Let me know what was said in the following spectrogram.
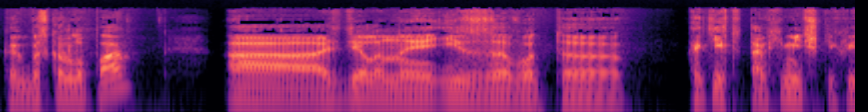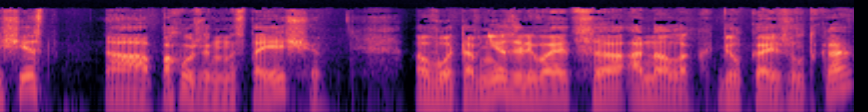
как бы, скорлупа, а, сделанные из вот э, каких-то там химических веществ, а, похожие на настоящие. Вот, а в нее заливается аналог белка и желтка,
